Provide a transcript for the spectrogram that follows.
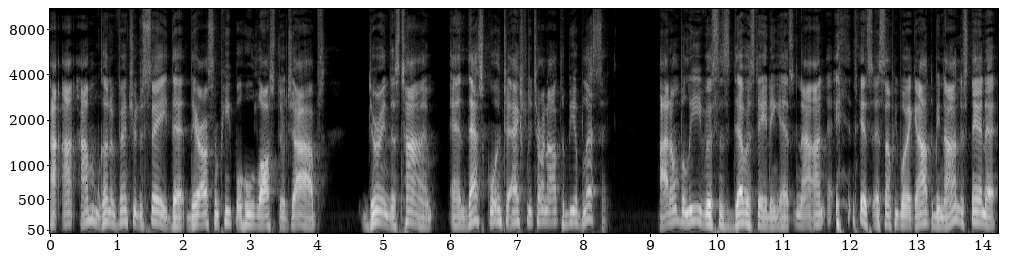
I, I, I'm going to venture to say that there are some people who lost their jobs during this time, and that's going to actually turn out to be a blessing. I don't believe it's as devastating as now as, as, some people make it out to be. Now I understand that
